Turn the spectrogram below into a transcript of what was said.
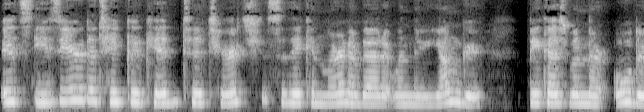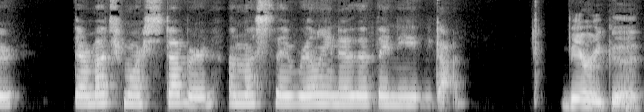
It's easier to take a kid to church so they can learn about it when they're younger because when they're older, they're much more stubborn unless they really know that they need God. Very good.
